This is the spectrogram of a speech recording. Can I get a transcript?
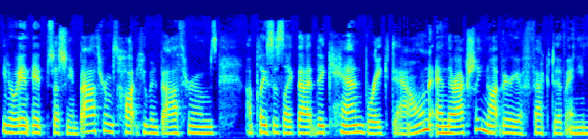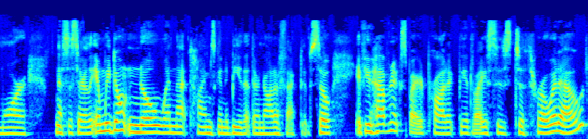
you know, in, especially in bathrooms, hot human bathrooms, uh, places like that, they can break down, and they're actually not very effective anymore necessarily. And we don't know when that time is going to be that they're not effective. So if you have an expired product, the advice is to throw it out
